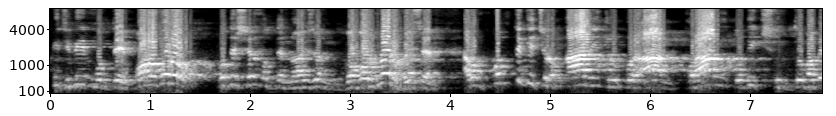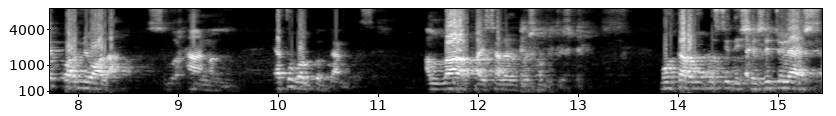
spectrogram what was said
পৃথিবীর মধ্যে, বড় বড় প্রদেশের মধ্যে নয় জন গভর্নর হয়েছেন এবং প্রত্যেকেই ছিল কারিকুল কোরআন কোরআন অধিক শুদ্ধভাবে কর্মেওয়ালা সুবহানাল্লাহ, এত বরকত দান করছে। আল্লাহ ফাইসালের উপর সন্তুষ্ট। মোহতারাম উপস্থিতি শেষে চলে আসছে।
